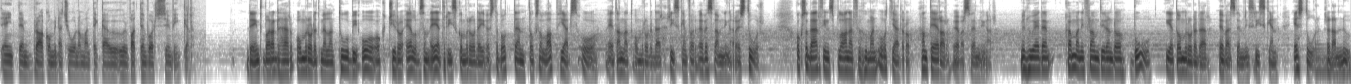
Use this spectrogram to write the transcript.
är inte en bra kombination om man tänker ur, ur vattenvårdssynvinkel. Det är inte bara det här området mellan Toby å och Kyrå älv som är ett riskområde i Österbotten. Också Lappgärds å är ett annat område där risken för översvämningar är stor. Också där finns planer för hur man åtgärdar och hanterar översvämningar. Men hur är det, kan man i framtiden då bo i ett område där översvämningsrisken är stor redan nu?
